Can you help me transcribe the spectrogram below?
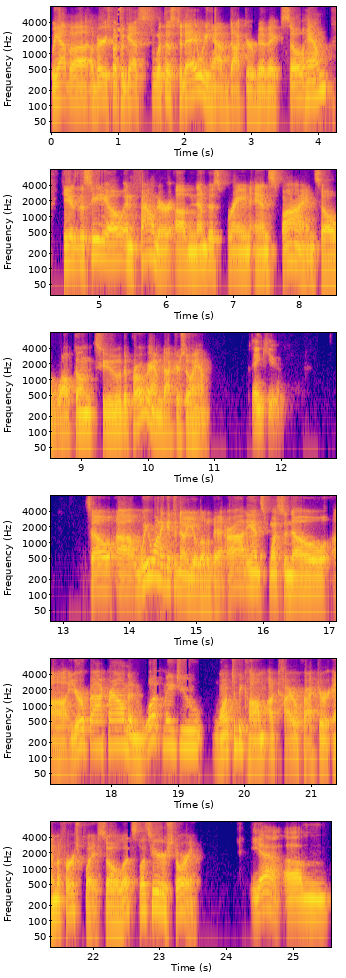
we have a, a, very special guest with us today. We have Dr. Vivek Soham. He is the CEO and founder of Nimbus Brain and Spine. So, welcome to the program, Dr. Soham. Thank you. So uh, we want to get to know you a little bit. Our audience wants to know uh, your background and what made you want to become a chiropractor in the first place. So let's let's hear your story. Yeah, um,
